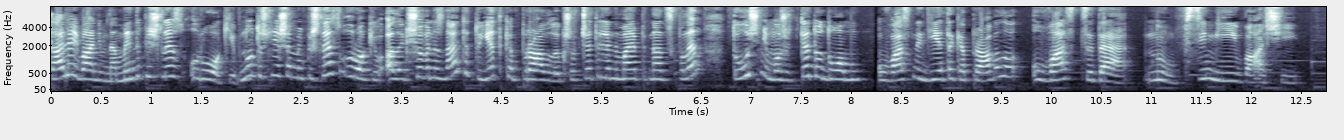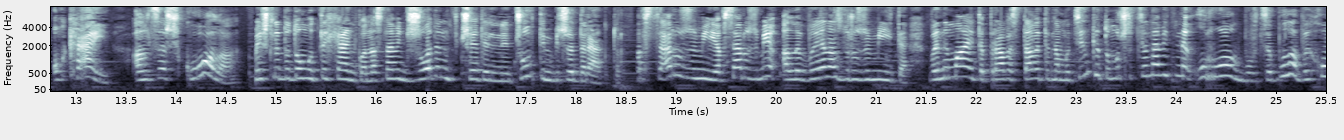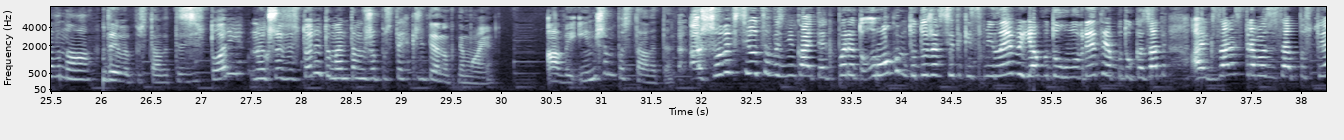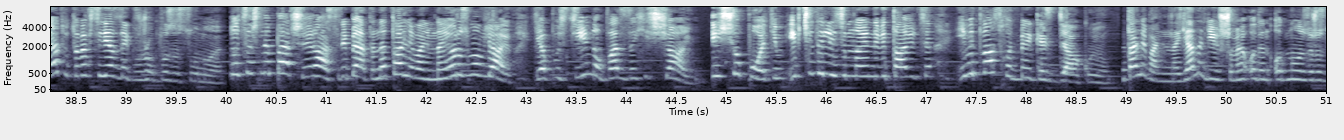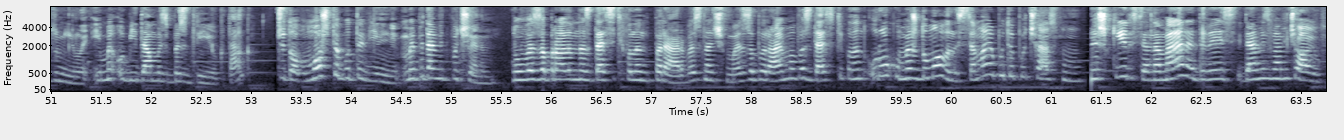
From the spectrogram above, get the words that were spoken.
Наталя Іванівна, ми не пішли з уроків. Ну точніше, ми пішли з уроків, але якщо ви не знаєте, то є таке правило. Якщо вчителя немає 15 хвилин, то учні можуть йти додому. У вас не діє таке правило, у вас це де? Ну, в сім'ї вашій. Окей, але це школа. Ми йшли додому тихенько, нас навіть жоден вчитель не чув, тим більше директор. Я все розумію, я все розумію, але ви нас зрозумієте. Ви не маєте права ставити нам оцінки, тому що це навіть не урок був, це була виховна. Куди ви поставите? З історії? Ну, якщо з історії, то в мене там вже пустих клітинок немає. А ви іншим поставите? А що ви всі оце возникаєте? Як перед уроком, то дуже всі такі сміливі, я буду говорити, я буду то ви всі язик в жопу засунули. Ну це ж не перший раз, ребята, Наталя Іванівна, я розмовляю. Я постійно вас захищаю. І що потім? І вчителі зі мною не вітаються, і від вас хоч би якесь дякую. Наталя Іванівна, я надію, що ми один одного зрозуміли, і ми обійдемось без дрійок, так? Чудово, можете бути вільні. Ми підемо відпочинемо. Ну, ви забрали в нас 10 хвилин перерви, значить ми забираємо вас 10 хвилин уроку. Ми ж домовились, це має бути по-чесному. Не шкірся на мене, дивись, ідемо візьмемо чаю.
